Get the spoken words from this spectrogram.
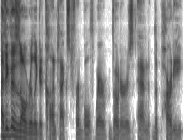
I think this is all really good context for both where voters and the party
